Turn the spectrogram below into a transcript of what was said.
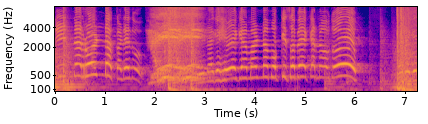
ನಿನ್ನ ರೊಂಡ ಕಡೆದು. ನಿನಗೆ ಹೇಗೆ ಮಣ್ಣ ಮುಕ್ಕಿಸಬೇಕೆನ್ನುವುದು? ನನಗೆ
